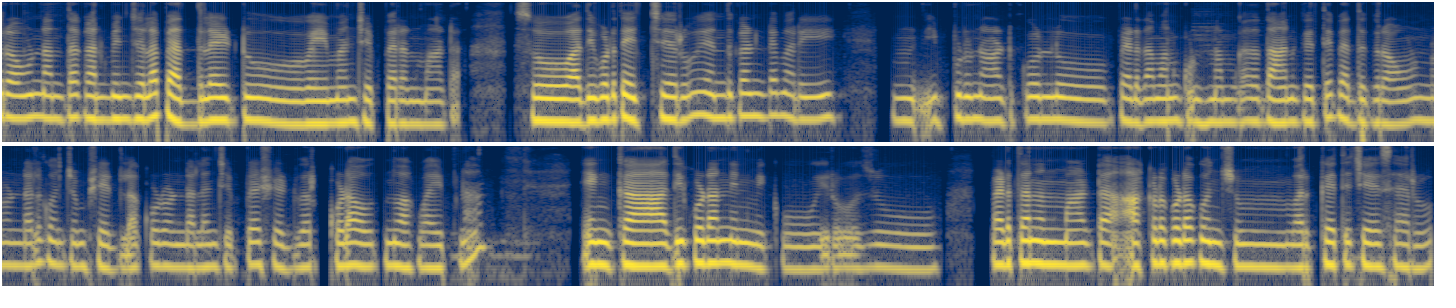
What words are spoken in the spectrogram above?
గ్రౌండ్ అంతా కనిపించేలా పెద్ద లైటు వేయమని చెప్పారనమాట సో అది కూడా తెచ్చారు. ఎందుకంటే మరి ఇప్పుడు నాటుకోళ్ళు పెడదాం అనుకుంటున్నాం కదా దానికైతే పెద్ద గ్రౌండ్ ఉండాలి కొంచెం షెడ్లా కూడా ఉండాలని చెప్పి ఆ షెడ్ వర్క్ కూడా అవుతుంది ఒక వైపున. ఇంకా అది కూడా నేను మీకు ఈరోజు పెడతానన్నమాట. అక్కడ కూడా కొంచెం వర్క్ అయితే చేశారు.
